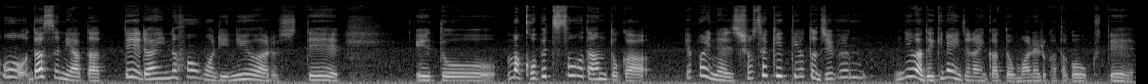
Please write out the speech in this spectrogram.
を出すにあたって LINE の方もリニューアルしてえっ、ー、とまあ個別相談とかやっぱりね書籍っていうと自分にはできないんじゃないかって思われる方が多くて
